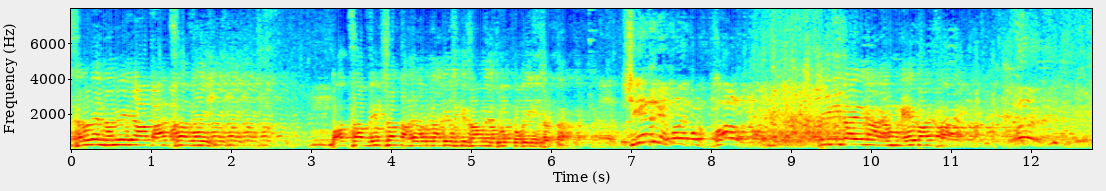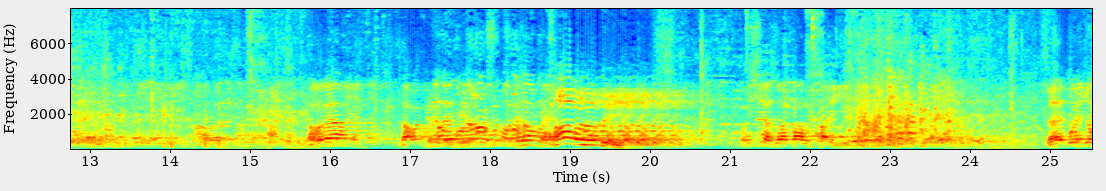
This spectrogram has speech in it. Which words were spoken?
सरने नमे या बादशाह नहीं बादशाह बैठ जाता है वरना किसी के सामने झोंक कभी नहीं सकता સિંદરી પણ પણ વાળ पी नहीं जाएगा हम ए बादशाह हैं। હવે લાવત પીડે જાય બોલે તો શું તો થશે આપણે હા બલરામજી પછી હજાર ખાઈ. જય બોલ જો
